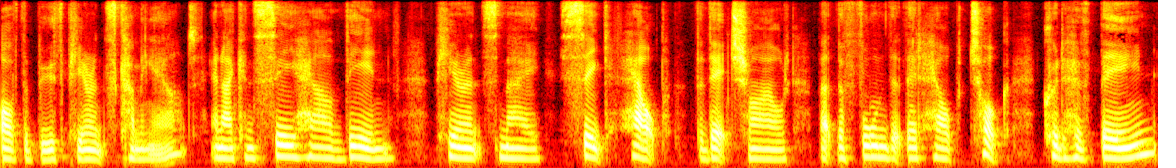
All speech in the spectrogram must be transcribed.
of the birth parents coming out. And I can see how then parents may seek help for that child, but the form that that help took could have been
